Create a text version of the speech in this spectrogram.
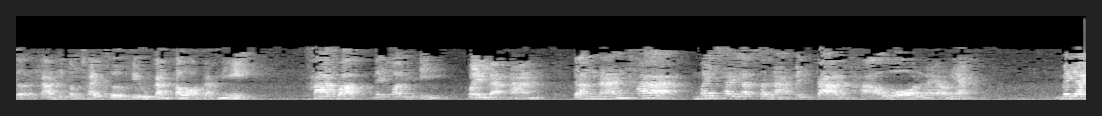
สถานการณ์ที่ต้องใช้เคอร์ฟิวกันตลอดแบบนี้ คาดว่าในข้อที่จริงเป็นแบบนั้น ดังนั้นถ้าไม่ใช่ลักษณะเป็นการถาวรแล้วเนี่ย ไม่ได้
